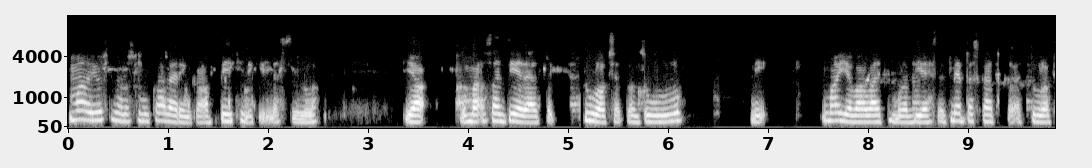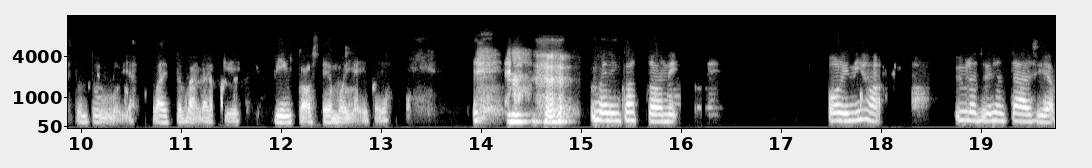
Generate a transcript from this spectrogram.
Mä olin just menossa mun kaverin kanssa piknikille silloin. Ja kun mä sain tietää, että tulokset on tullut, niin Maija vaan laittoi mulle viestiä, että menepäs katsoa, että tulokset on tullut ja laittoi vaan kaikkia vinkkausemojeita. Ja menin katsoa, niin olin ihan yllätyin ihan täysin ja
